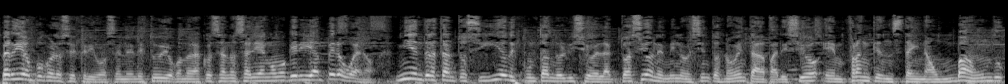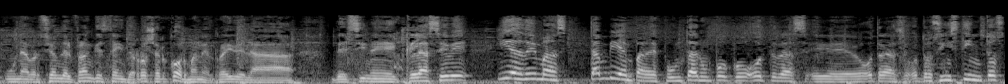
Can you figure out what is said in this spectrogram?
Perdía un poco los estribos en el estudio cuando las cosas no salían como querían, pero bueno, mientras tanto siguió despuntando el vicio de la actuación. En 1990 apareció en Frankenstein Unbound, una versión del Frankenstein de Roger Corman, el rey de la del cine clase B. Y además, también para despuntar un poco otras, eh, otras, otros instintos,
